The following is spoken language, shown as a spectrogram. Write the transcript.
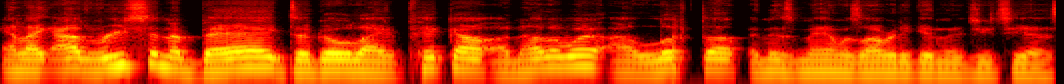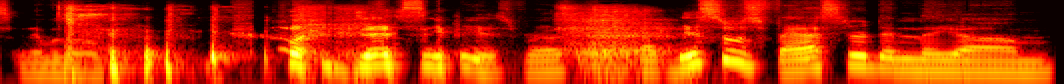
and like I reached in the bag to go like pick out another one. I looked up and this man was already getting the GTS, and it was over. like dead serious, bro. Like, this was faster than the um.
